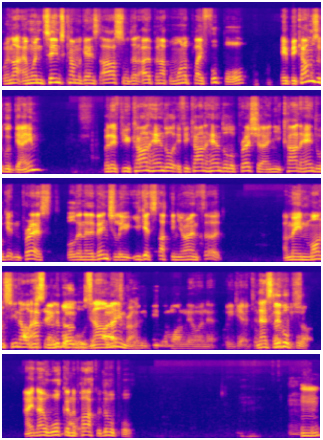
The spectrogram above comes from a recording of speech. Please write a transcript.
We're not. And when teams come against Arsenal that open up and want to play football, it becomes a good game. But if you can't handle if you can't handle the pressure and you can't handle getting pressed, well then eventually you get stuck in your own third. I mean, Monts, you know I'm what just happened to saying, Liverpool. You know what I mean, bro? if beat them 1 0 in it. Or you get a draw. And that's Liverpool. shocked. Ain't no walk in the park with Liverpool. Mm.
